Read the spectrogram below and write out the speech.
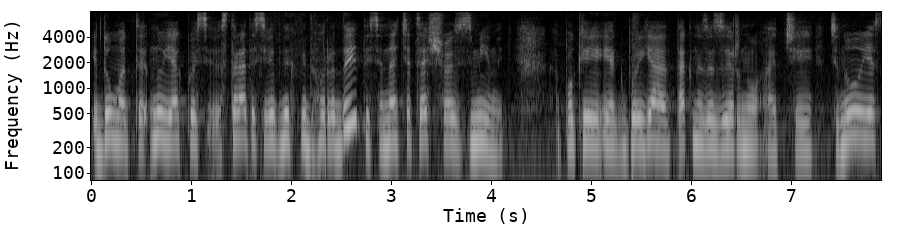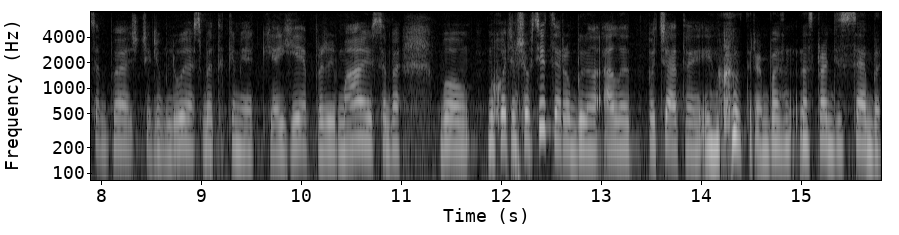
і думати, ну якось старатися від них відгородитися, наче це щось змінить. Поки якби я так не зазирну, а чи ціную я себе, чи люблю я себе таким, як я є, приймаю себе. Бо ми хочемо, щоб всі це робили, але почати інколи треба насправді з себе.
